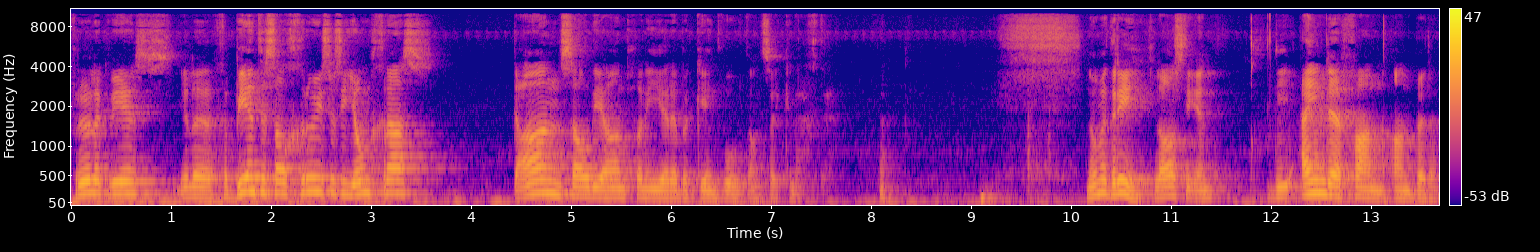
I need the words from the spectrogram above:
Vrolik wees, julle gebeente sal groei soos die jong gras. Dan sal die hand van die Here bekend word aan sy knegte. Nommer 3, laaste een, die einde van aanbidding.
